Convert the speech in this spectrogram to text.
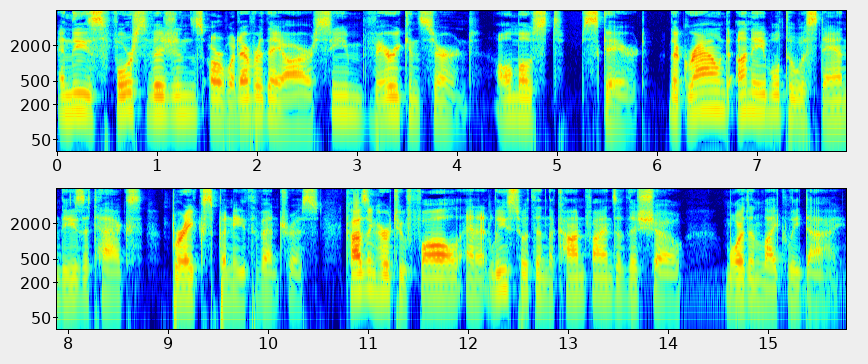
And these Force visions, or whatever they are, seem very concerned, almost scared. The ground, unable to withstand these attacks, breaks beneath Ventress, causing her to fall and, at least within the confines of this show, more than likely die.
